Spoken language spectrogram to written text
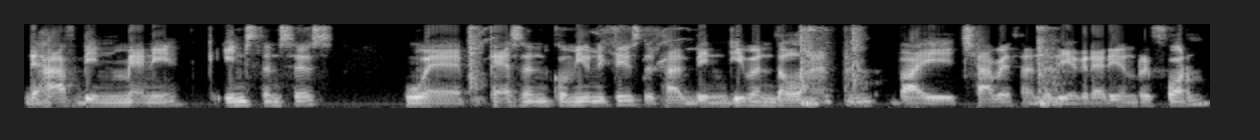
there have been many instances where peasant communities that had been given the land by Chavez under the agrarian reform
